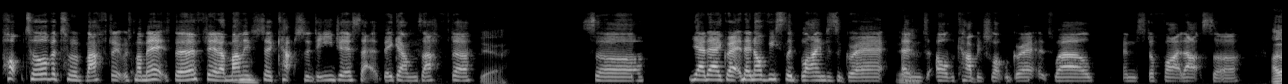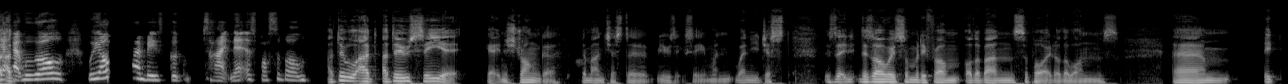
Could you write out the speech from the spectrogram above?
popped over to him after it was my mate's birthday, and I managed mm. to catch the DJ set at Big Hands after. Yeah. So yeah, they're great, and then obviously Blinders are great, yeah. and all the Cabbage Lot were great as well, and stuff like that. So I, yeah, I, we all we all try and be as good tight knit as possible. I do, I, I do see it getting stronger the Manchester music scene when when you just there's there's always somebody from other bands supporting other ones. Um, it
